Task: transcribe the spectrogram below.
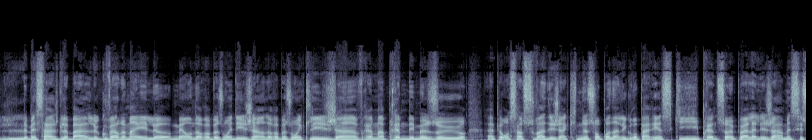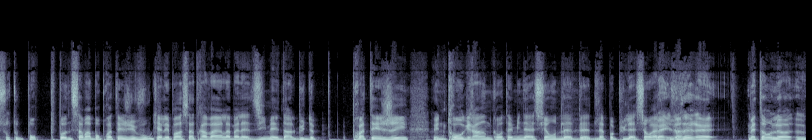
le message global, le gouvernement est là, mais on aura besoin des gens. On aura besoin que les gens vraiment prennent des mesures. Euh, puis on sent souvent des gens qui ne sont pas dans les groupes à risque qui prennent ça un peu à la légère, mais c'est surtout pour pas nécessairement pour protéger vous qui allez passer à travers la maladie, mais dans le but de protéger une trop grande contamination de la, population. Ben, je veux dire, euh, mettons là, euh,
